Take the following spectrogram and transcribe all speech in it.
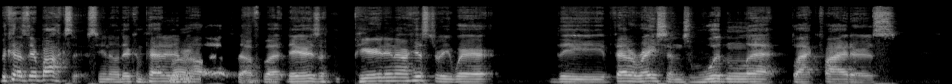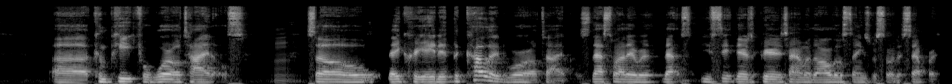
because they're boxers, you know, they're competitive and all that stuff. But there's a period in our history where the federations wouldn't let black fighters uh, compete for world titles. Mm. So they created the colored world titles. That's why they were. That's you see. There's a period of time where all those things were sort of separate,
